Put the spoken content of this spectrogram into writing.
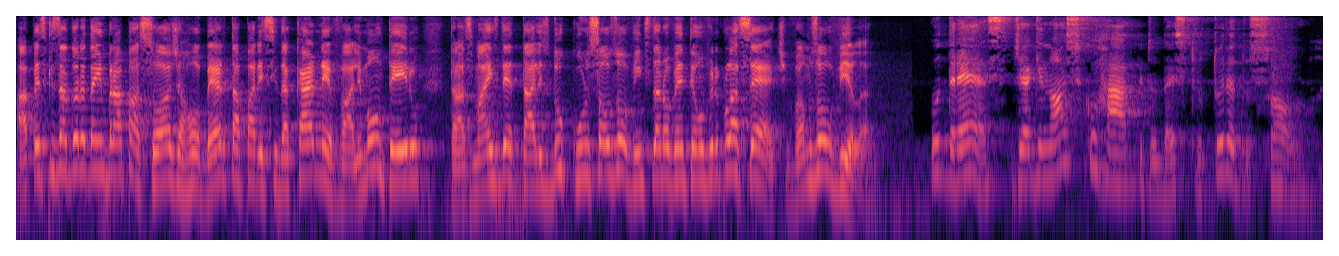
A pesquisadora da Embrapa Soja, Roberta Aparecida Carnevale Monteiro, traz mais detalhes do curso aos ouvintes da 91,7. Vamos ouvi-la. O DRES, Diagnóstico Rápido da Estrutura do Solo,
